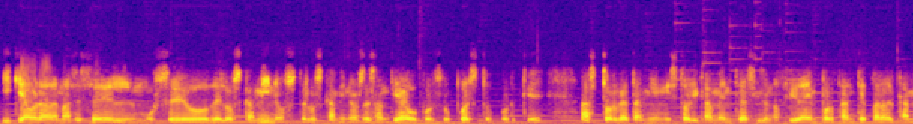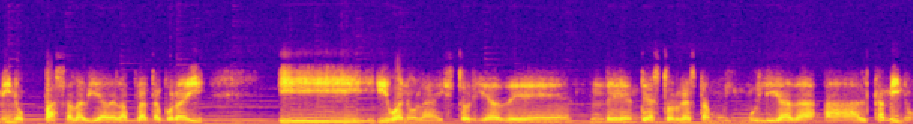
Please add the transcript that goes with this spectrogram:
y que ahora además es el Museo de los Caminos, de los Caminos de Santiago, por supuesto, porque Astorga también históricamente ha sido una ciudad importante para el camino, pasa la Vía de la Plata por ahí y, y bueno, la historia de, de, Astorga está muy, muy ligada al camino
